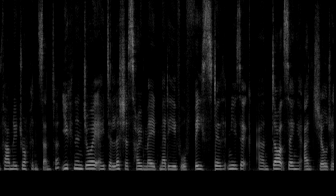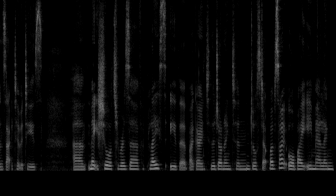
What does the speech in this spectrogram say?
Family Drop In Centre. You can enjoy a delicious homemade medieval feast with music and dancing and children's activities. Um, make sure to reserve a place either by going to the Donnington Doorstep website or by emailing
